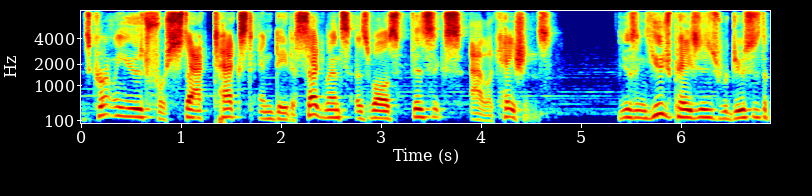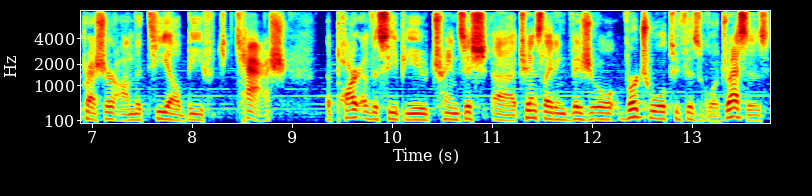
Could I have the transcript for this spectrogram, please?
It's currently used for stacked text and data segments, as well as physics allocations. Using huge pages reduces the pressure on the TLB cache, the part of the CPU uh, translating visual, virtual to physical addresses,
